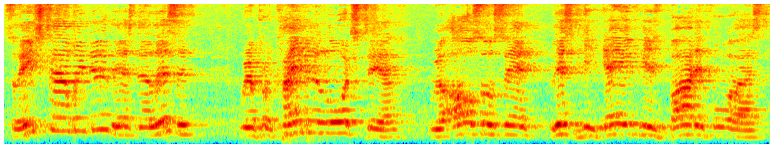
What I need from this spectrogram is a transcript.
So each time we do this, now listen, we're proclaiming the Lord's death we're also saying, listen, he gave his body for us.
